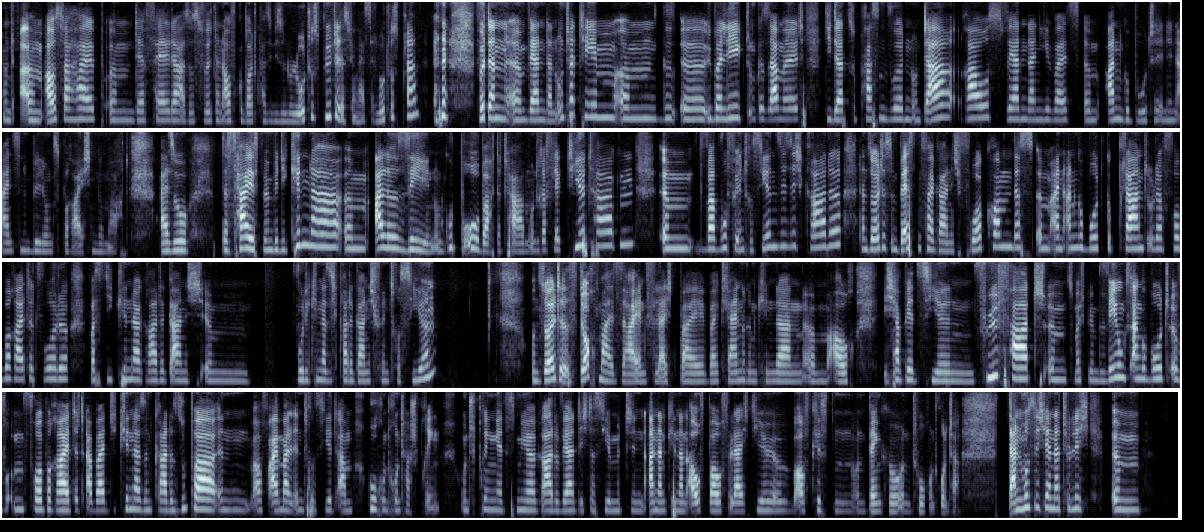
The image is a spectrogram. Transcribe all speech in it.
und ähm, außerhalb ähm, der Felder, also es wird dann aufgebaut quasi wie so eine Lotusblüte, deswegen heißt der Lotusplan, wird dann, ähm, werden dann Unterthemen ähm, äh, überlegt und gesammelt, die dazu passen würden. Und daraus werden dann jeweils ähm, Angebote in den einzelnen Bildungsbereichen gemacht. Also das heißt, wenn wir die Kinder ähm, alle sehen und gut beobachtet haben und reflektiert haben, ähm, wofür interessieren sie sich gerade, dann sollte es im besten Fall gar nicht vorkommen, dass ähm, ein Angebot geplant oder vorbereitet wurde, was die Kinder gerade gar nicht, ähm, wo die Kinder sich gerade gar nicht für interessieren. Und sollte es doch mal sein, vielleicht bei, bei kleineren Kindern ähm, auch, ich habe jetzt hier ein Fühlfahrt, ähm, zum Beispiel ein Bewegungsangebot äh, vorbereitet, aber die Kinder sind gerade super in, auf einmal interessiert am Hoch- und Runterspringen und springen jetzt mir gerade, während ich das hier mit den anderen Kindern aufbaue, vielleicht hier auf Kisten und Bänke und hoch und runter. Dann muss ich ja natürlich ähm,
